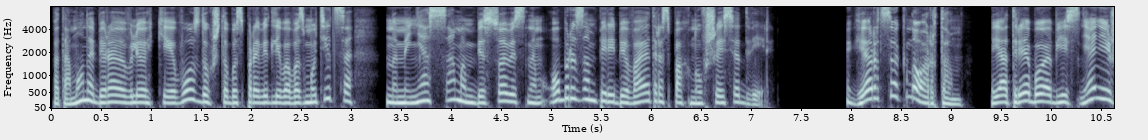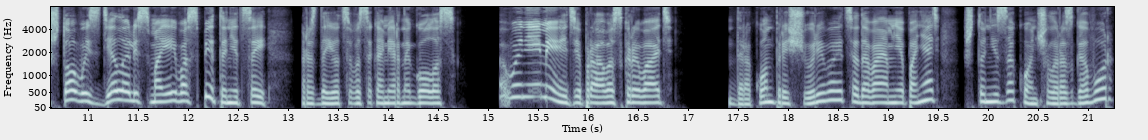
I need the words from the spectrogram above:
Потому набираю в легкие воздух, чтобы справедливо возмутиться, но меня самым бессовестным образом перебивает распахнувшаяся дверь. «Герцог Нортон, я требую объяснений, что вы сделали с моей воспитанницей», — раздается высокомерный голос. «Вы не имеете права скрывать». Дракон прищуривается, давая мне понять, что не закончил разговор,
